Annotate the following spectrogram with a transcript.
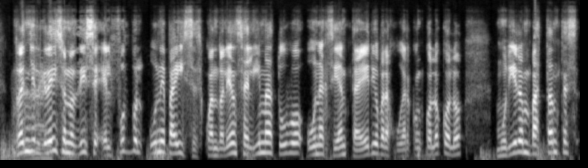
Ranger Grayson nos dice, el fútbol une países. Cuando Alianza de Lima tuvo un accidente aéreo para jugar con Colo Colo, murieron bastantes,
